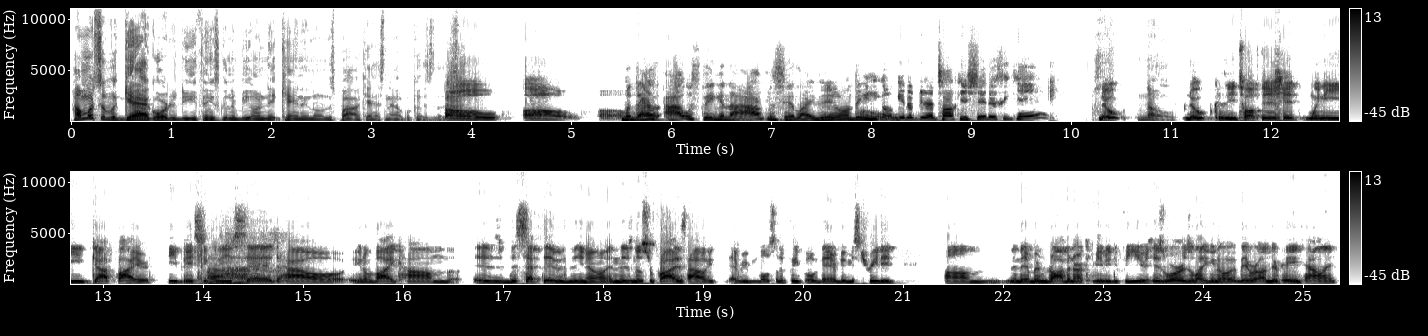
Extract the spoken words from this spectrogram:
how much of a gag order do you think is going to be on Nick Cannon on this podcast now because of this? Oh, oh, oh. But that I was thinking the opposite. Like, you don't think he gonna get up there and talk his shit if he can? nope, no, nope. Because he talked his shit when he got fired. He basically Ah. said how you know Viacom is deceptive. You know, and there's no surprise how every most of the people there have been mistreated. Um, and they've been robbing our community for years. His words are like, you know, they were underpaid talent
